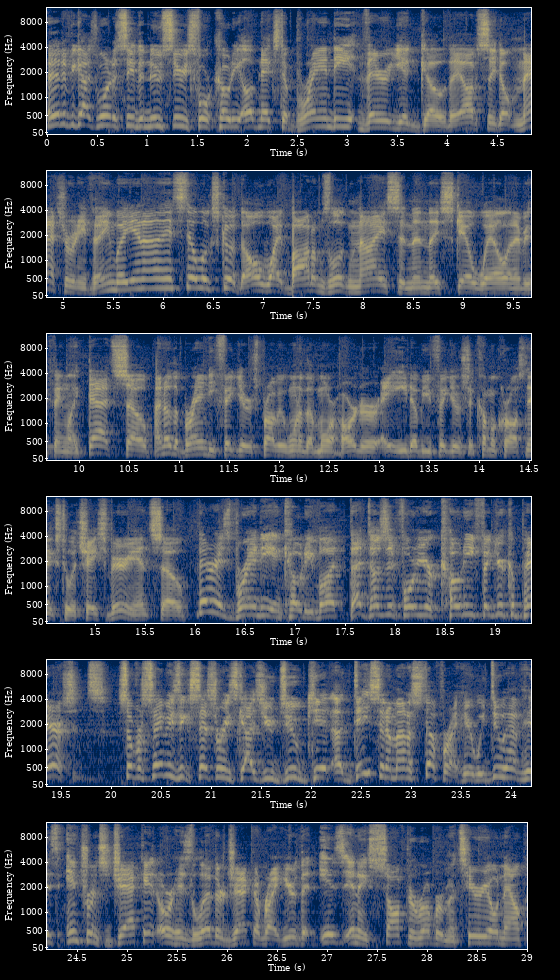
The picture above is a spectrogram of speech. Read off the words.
And if you guys wanted to see the new Series 4 Cody up next to Brandi, there you go. They obviously don't match or anything, but, you know, it still looks good. The all-white bottoms look nice, and then they scale well and everything like that, so I know the Brandi figure is probably one of the more harder harder AEW figures to come across next to a Chase variant, so there is Brandi and Cody, but that does it for your Cody figure comparisons. So for Sammy's accessories, guys, you do get a decent amount of stuff right here. We do have his entrance jacket or his leather jacket right here that is in a softer rubber material. Now,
